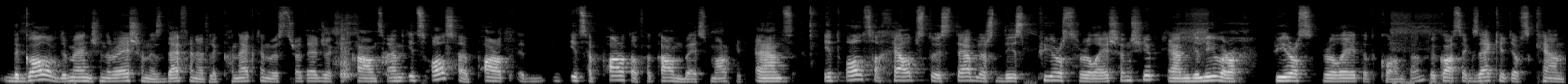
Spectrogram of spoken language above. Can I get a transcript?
The goal of demand generation is definitely connecting with strategic accounts and it's also a part it's a part of account based market. And it also helps to establish this peers relationship and deliver peers related content because executives can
